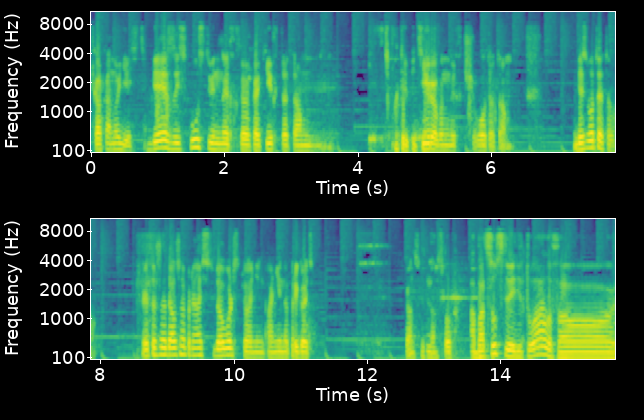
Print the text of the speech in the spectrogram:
как оно есть. Без искусственных э, каких-то там отрепетированных чего-то там. Без вот этого. Это же должно приносить удовольствие, а не, а не напрягать конце концов. Об отсутствии ритуалов, о,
